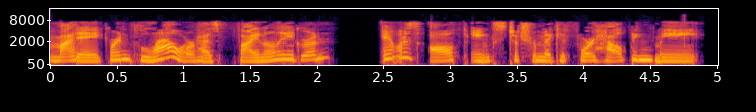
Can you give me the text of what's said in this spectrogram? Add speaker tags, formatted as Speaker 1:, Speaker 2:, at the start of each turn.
Speaker 1: My acorn flower has finally grown. It was all thanks to Trimika for helping me.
